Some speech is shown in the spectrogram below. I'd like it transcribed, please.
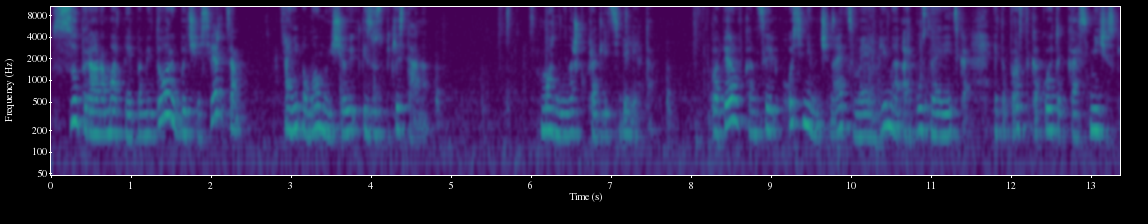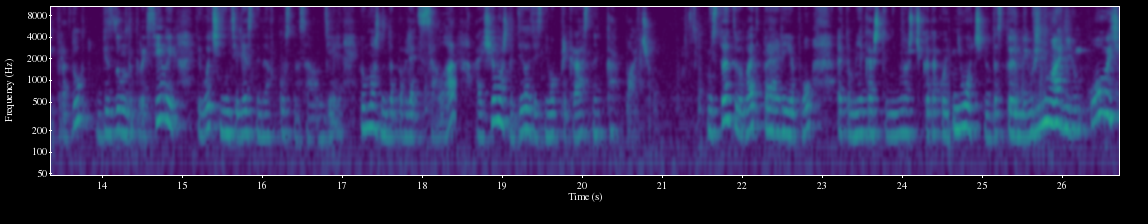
супер ароматные помидоры, бычье сердце. Они, по-моему, еще из Узбекистана. Можно немножко продлить себе лето. Во-первых, в конце осени начинается моя любимая арбузная редька. Это просто какой-то космический продукт, безумно красивый и очень интересный на вкус на самом деле. Его можно добавлять в салат, а еще можно делать из него прекрасный карпаччо. Не стоит забывать про репу. Это, мне кажется, немножечко такой не очень достойный вниманием овощ,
